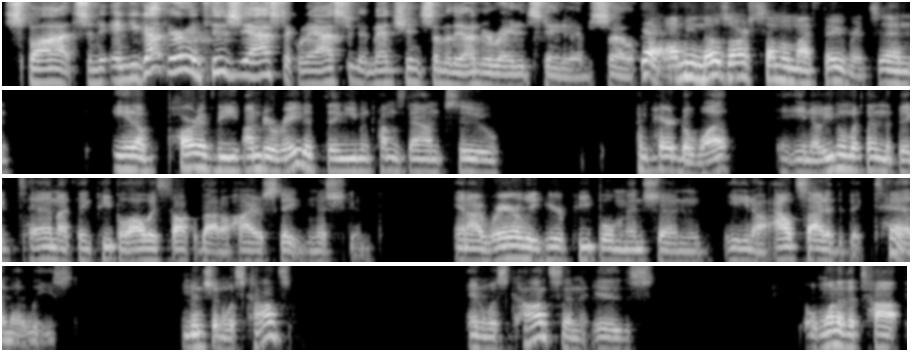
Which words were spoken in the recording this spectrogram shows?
spots, and and you got very enthusiastic when I asked you to mention some of the underrated stadiums. So yeah, I mean those are some of my favorites, and you know part of the underrated thing even comes down to compared to what you know even within the Big Ten. I think people always talk about Ohio State and Michigan and I rarely hear people mention, you know, outside of the Big Ten at least, mention Wisconsin. And Wisconsin is one of the top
